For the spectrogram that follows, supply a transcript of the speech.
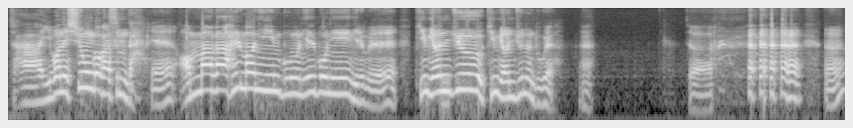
자, 이번에 쉬운 것 같습니다. 예. 엄마가 할머니인 분, 일본인, 이러고, 예. 김연주, 김연주는 누구야? 예. 자, 어?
